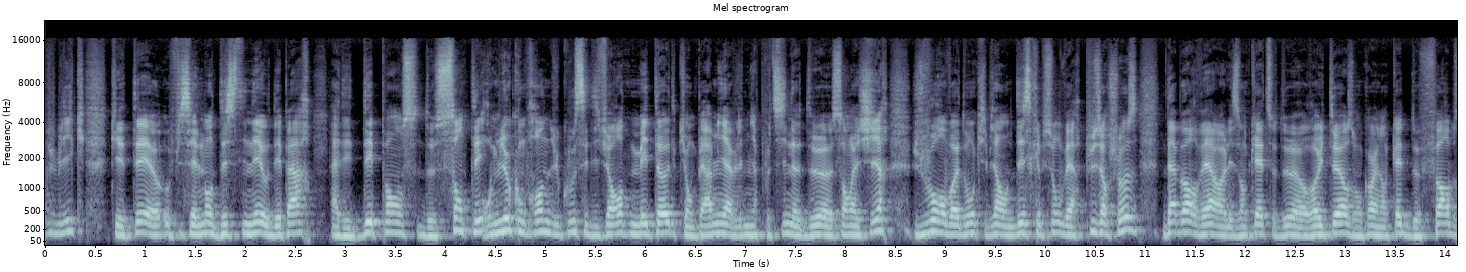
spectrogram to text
public qui était euh, officiellement destiné au départ à des dépenses de santé. Pour mieux comprendre du coup ces différentes méthodes qui ont permis à Vladimir Poutine de euh, s'enrichir, je vous renvoie donc eh bien, en description vers plusieurs choses. D'abord vers les enquêtes de Reuters ou encore une enquête de Forbes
